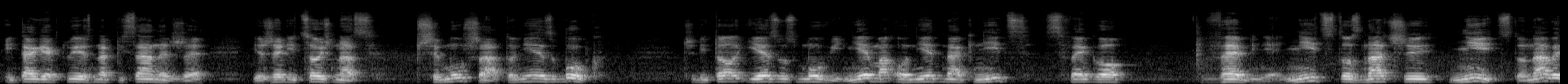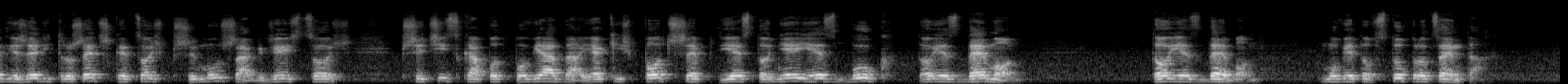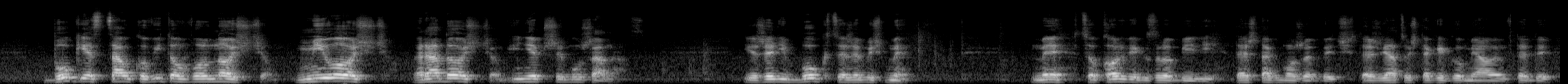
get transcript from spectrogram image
I tak jak tu jest napisane, że jeżeli coś nas przymusza, to nie jest Bóg. Czyli to Jezus mówi, nie ma On jednak nic swego we mnie. Nic to znaczy nic. To nawet jeżeli troszeczkę coś przymusza, gdzieś coś przyciska, podpowiada, jakiś potrzeb jest, to nie jest Bóg, to jest demon. To jest demon. Mówię to w stu procentach. Bóg jest całkowitą wolnością, miłością, radością i nie przymusza nas. Jeżeli Bóg chce, żebyśmy my cokolwiek zrobili, też tak może być. Też ja coś takiego miałem. Wtedy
